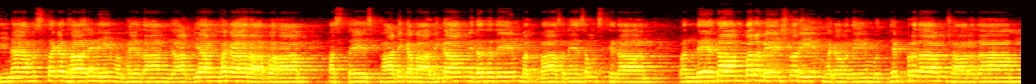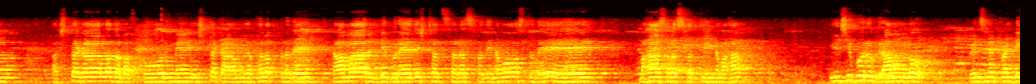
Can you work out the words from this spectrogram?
ीनापुस्तकधारिणीमभयदां जाड्यान्धकारापहां हस्ते स्फाटिकमालिकां विदधतीं पद्मासने संस्थितां वन्दे तां परमेश्वरीं भगवतीं बुद्धिप्रदां शारदाम् अष्टकालतपः पूर्णे इष्टकाम्यफलप्रदे कामारेड्डिपुरे तिष्ठत्सरस्वति नमोऽस्तु ते మహాసరస్వతి నమ ఇల్చిపూరు గ్రామంలో వెలిసినటువంటి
